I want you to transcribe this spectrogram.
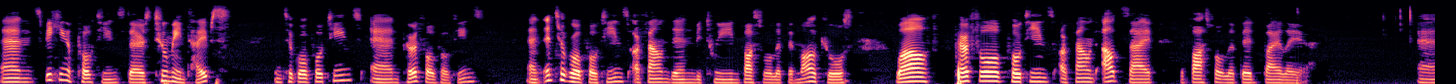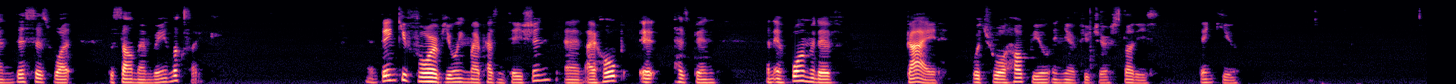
And speaking of proteins, there's two main types, integral proteins and peripheral proteins. And integral proteins are found in between phospholipid molecules, while peripheral proteins are found outside the phospholipid bilayer. And this is what the cell membrane looks like. And thank you for viewing my presentation and I hope it has been an informative guide which will help you in your future studies. Thank you.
